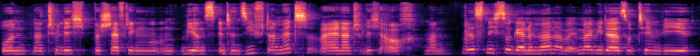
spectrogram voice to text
und natürlich beschäftigen wir uns intensiv damit, weil natürlich auch, man will es nicht so gerne hören, aber immer wieder so Themen wie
